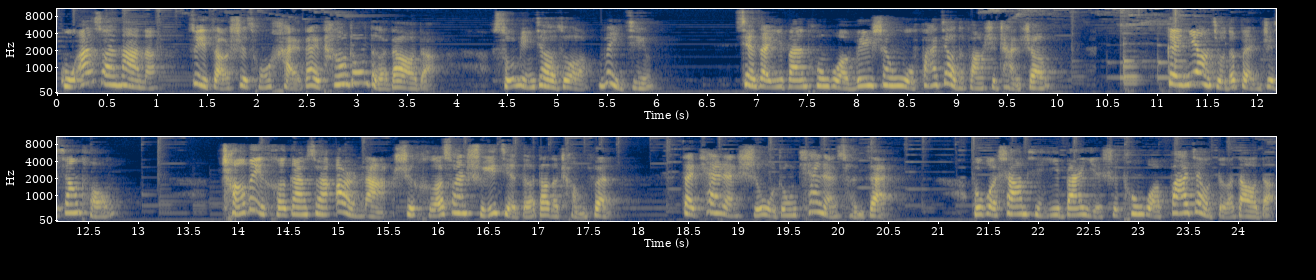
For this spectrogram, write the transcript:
谷氨酸钠呢，最早是从海带汤中得到的，俗名叫做味精。现在一般通过微生物发酵的方式产生，跟酿酒的本质相同。肠胃核苷酸二钠是核酸水解得到的成分，在天然食物中天然存在，不过商品一般也是通过发酵得到的。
